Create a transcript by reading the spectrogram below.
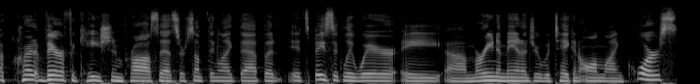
a credit verification process or something like that, but it's basically where a uh, marina manager would take an online course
